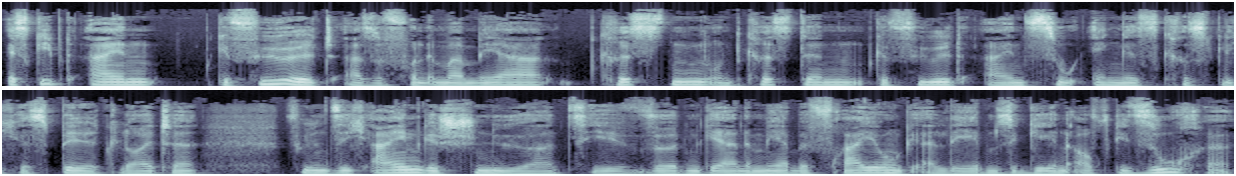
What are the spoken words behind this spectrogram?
Es gibt ein gefühlt, also von immer mehr Christen und Christinnen gefühlt ein zu enges christliches Bild. Leute fühlen sich eingeschnürt, sie würden gerne mehr Befreiung erleben, sie gehen auf die Suche.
